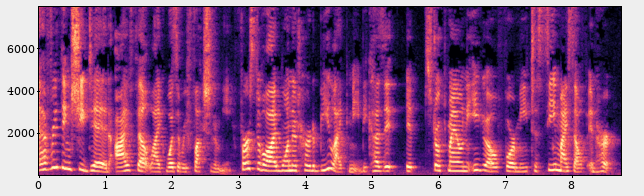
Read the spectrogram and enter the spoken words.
everything she did, I felt like was a reflection of me. First of all, I wanted her to be like me because it, it stroked my own ego for me to see myself in her.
